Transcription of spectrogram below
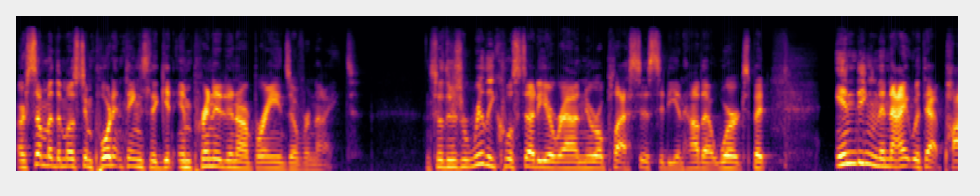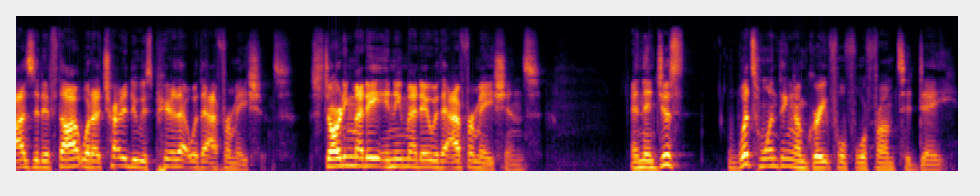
are some of the most important things that get imprinted in our brains overnight. And so there's a really cool study around neuroplasticity and how that works. But ending the night with that positive thought, what I try to do is pair that with affirmations. Starting my day, ending my day with affirmations. And then just what's one thing I'm grateful for from today?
